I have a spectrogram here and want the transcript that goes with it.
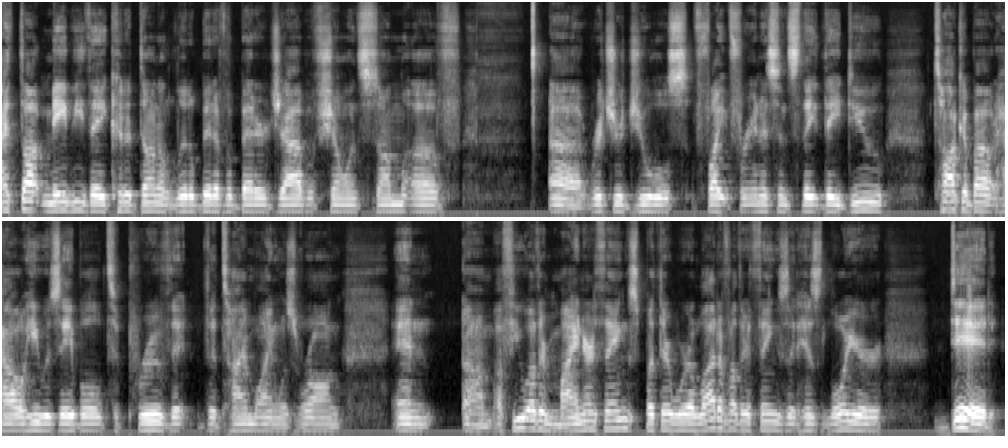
I thought maybe they could have done a little bit of a better job of showing some of uh, Richard Jewell's fight for innocence. They they do talk about how he was able to prove that the timeline was wrong, and um, a few other minor things. But there were a lot of other things that his lawyer did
